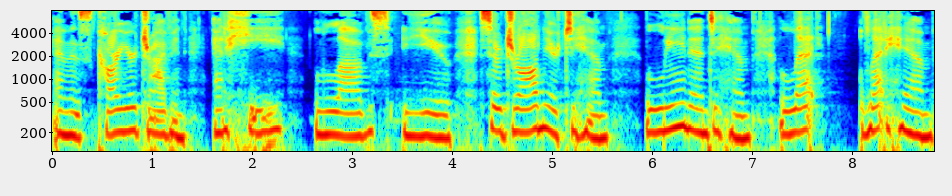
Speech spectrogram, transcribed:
and this car you're driving. And he loves you. So draw near to him, lean into him, let, let him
